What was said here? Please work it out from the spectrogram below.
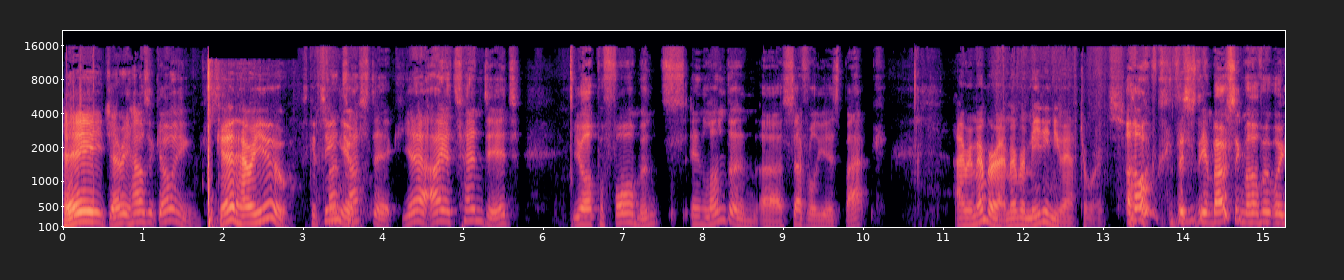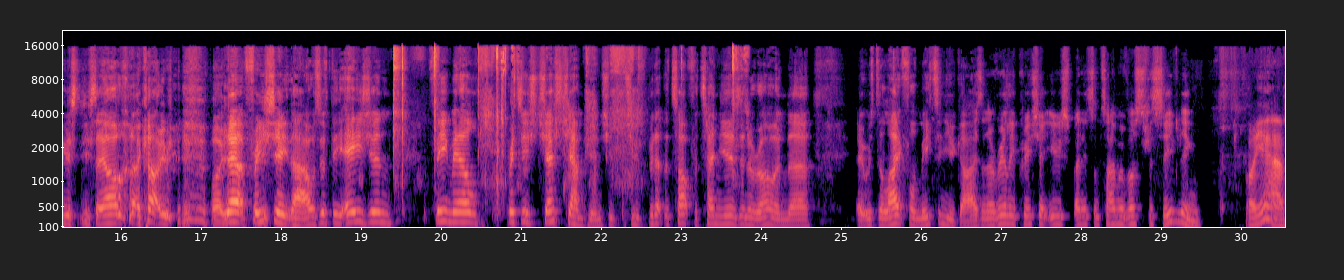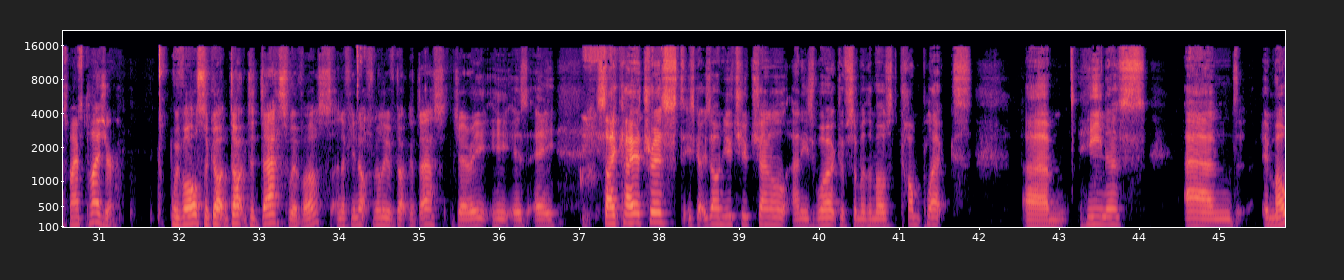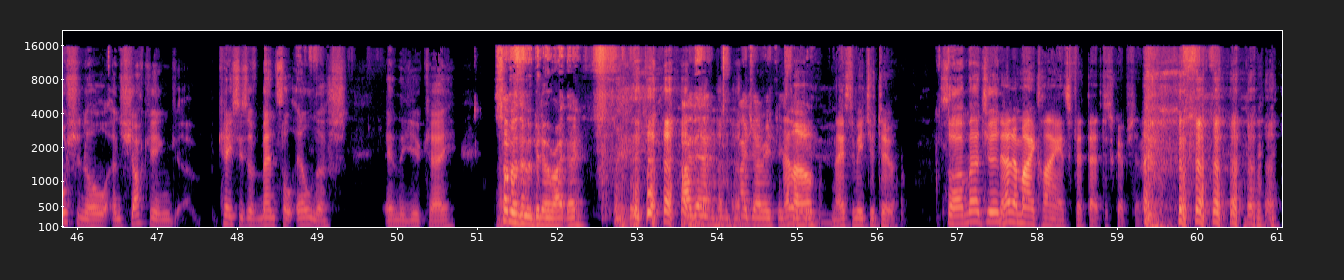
Hey, Jerry, how's it going? Good. How are you? It's good seeing Fantastic. you. Fantastic. Yeah, I attended your performance in London uh, several years back. I remember. I remember meeting you afterwards. Oh, this is the embarrassing moment where you, you say, "Oh, I can't." Even... Well, yeah, appreciate that. I was with the Asian female British chess champion. She she's been at the top for ten years in a row, and uh, it was delightful meeting you guys. And I really appreciate you spending some time with us this evening. Well, yeah, it's my pleasure. We've also got Dr. Das with us. And if you're not familiar with Dr. Das, Jerry, he is a psychiatrist. He's got his own YouTube channel and he's worked with some of the most complex, um, heinous, and emotional and shocking cases of mental illness in the UK. Some of them have been all right, though. Hi there. Hi, Jerry. Please Hello. Nice to meet you, too. So I imagine none of my clients fit that description.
